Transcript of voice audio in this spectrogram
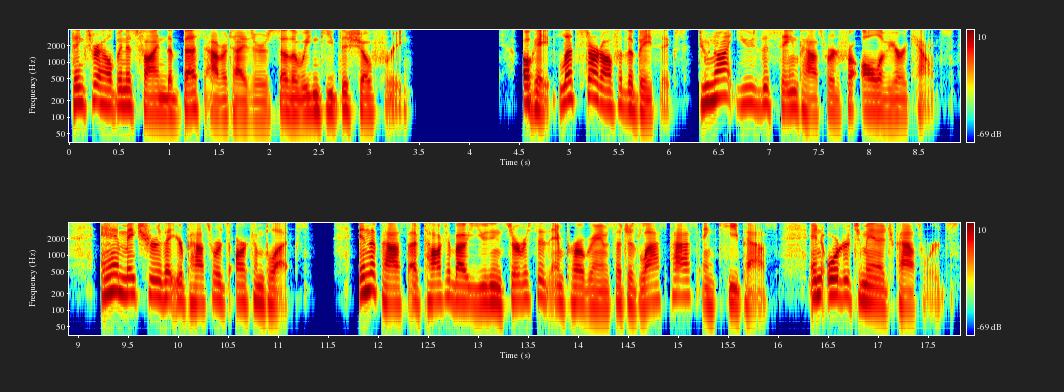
Thanks for helping us find the best advertisers so that we can keep this show free. Okay, let's start off with the basics. Do not use the same password for all of your accounts, and make sure that your passwords are complex. In the past, I've talked about using services and programs such as LastPass and KeePass in order to manage passwords.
